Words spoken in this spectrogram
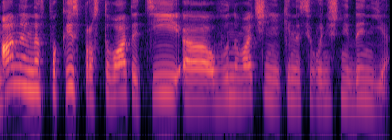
ані навпаки спростувати ті е, обвинувачення, які на сьогоднішній день є.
